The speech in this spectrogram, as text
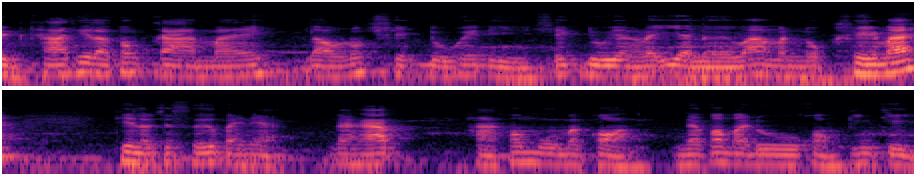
สินค้าที่เราต้องการไหม เราต้องเช็คดูให้ดี เช็คดูอย่างละเอียดเลยว่ามันโอเคไหมที่เราจะซื้อไปเนี่ยนะครับ หาข้อมูลมาก่อน แล้วก็มาดูของจริง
